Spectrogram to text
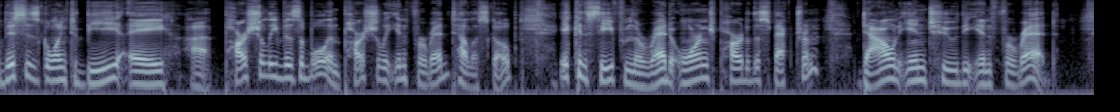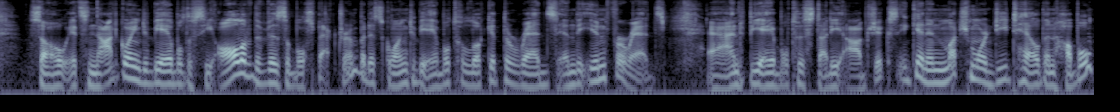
this is going to be a uh, partially visible and partially infrared telescope. It can see from the red orange part of the spectrum down into the infrared. So it's not going to be able to see all of the visible spectrum, but it's going to be able to look at the reds and the infrareds and be able to study objects again in much more detail than Hubble.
